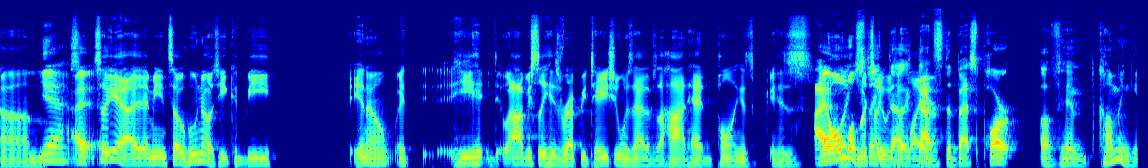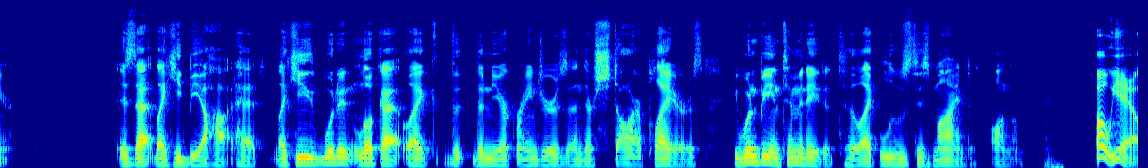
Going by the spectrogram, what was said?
Um, yeah. I, so yeah, I mean, so who knows? He could be you know, it, he obviously his reputation was that of a hothead, pulling his his. I almost like, think that like, that's the best part of him coming here, is that like he'd be a hothead. Like he wouldn't look at like the the New York Rangers and their star players. He wouldn't be intimidated to like lose his mind on them. Oh yeah,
